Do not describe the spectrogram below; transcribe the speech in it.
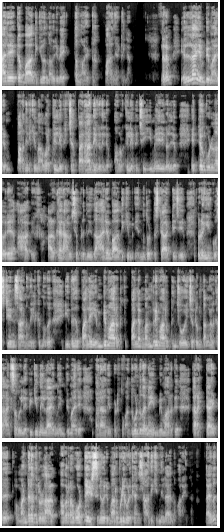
ആരെയൊക്കെ ബാധിക്കുമെന്ന് അവർ വ്യക്തമായിട്ട് പറഞ്ഞിട്ടില്ല. അന്നേരം എല്ലാ എം പിമാരും പറഞ്ഞിരിക്കുന്ന അവർക്ക് ലഭിച്ച പരാതികളിലും അവർക്ക് ലഭിച്ച ഇമെയിലുകളിലും ഏറ്റവും കൂടുതൽ അവർ ആൾക്കാർ ആവശ്യപ്പെടുന്നത് ഇത് ആരെ ബാധിക്കും എന്ന് തൊട്ട് സ്റ്റാർട്ട് ചെയ്യും തുടങ്ങിയ ക്വസ്റ്റ്യൻസ് ആണ് നിൽക്കുന്നത്. ഇത് പല എം പിമാരുടെ പല മന്ത്രിമാർക്കും ചോദിച്ചിട്ടും തങ്ങൾക്ക് ആൻസർ ലഭിക്കുന്നില്ല എന്ന് എം പിമാർ പരാതിപ്പെടുന്നു. അതുകൊണ്ട് തന്നെ എം പിമാർക്ക് കറക്റ്റായിട്ട് മണ്ഡലത്തിലുള്ള അവരുടെ വോട്ടേഴ്സിന് ഒരു മറുപടി കൊടുക്കാൻ സാധിക്കുന്നില്ല എന്ന് പറയുന്നത് അതായത്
